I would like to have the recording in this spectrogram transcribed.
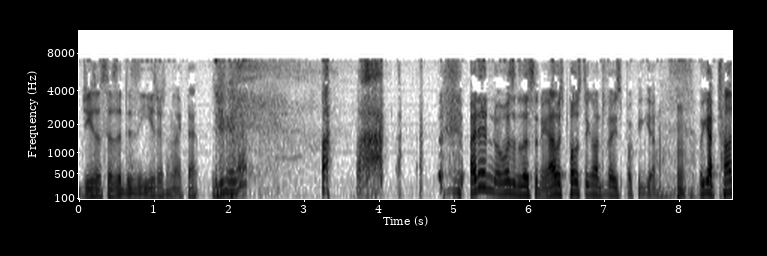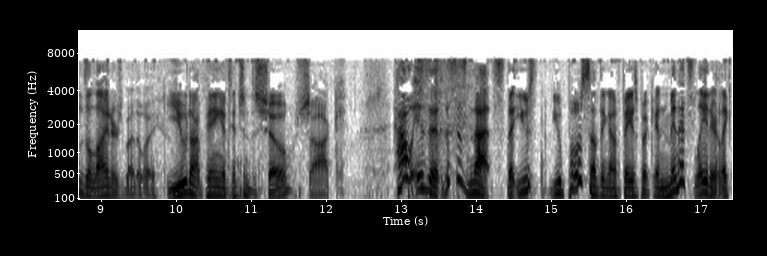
Jesus is a disease or something like that. Did you hear that? I didn't. I wasn't listening. I was posting on Facebook again. Hmm. We got tons of liners, by the way. You not paying attention to the show? Shock. How is it? This is nuts that you you post something on Facebook and minutes later, like,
